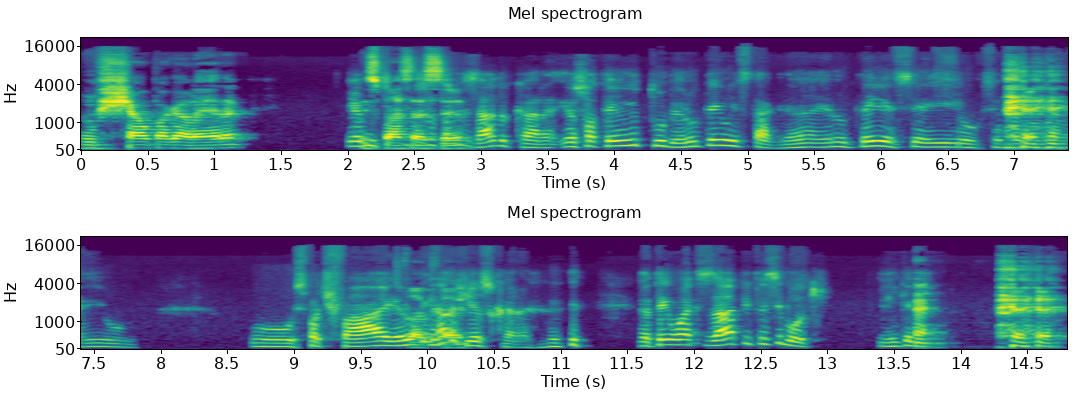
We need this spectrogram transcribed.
um tchau pra galera, eu espaço é seu. cara. Eu só tenho YouTube, eu não tenho Instagram, eu não tenho esse aí, o que você pode aí, o, o Spotify, eu não tenho nada disso, cara. Eu tenho WhatsApp e Facebook, LinkedIn.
